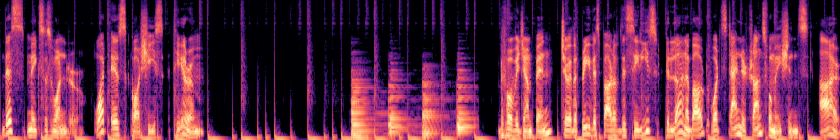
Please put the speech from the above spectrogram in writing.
This makes us wonder what is Cauchy's theorem? Before we jump in, check out the previous part of this series to learn about what standard transformations are.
